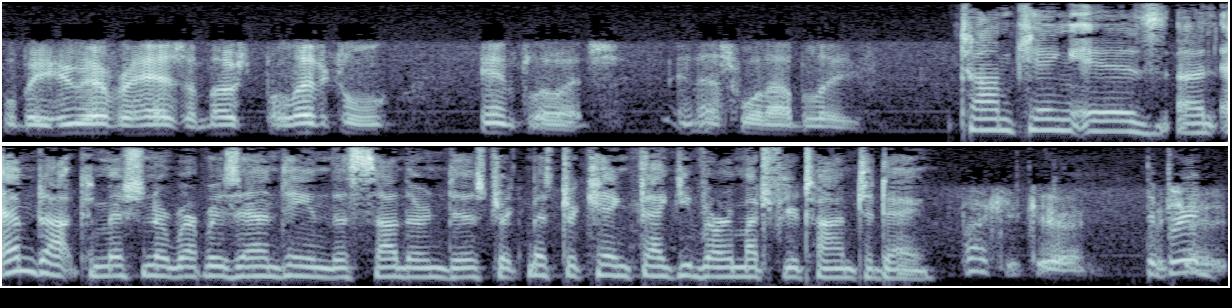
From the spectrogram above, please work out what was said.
will be whoever has the most political influence, and that's what I believe. Tom King is an MDOT commissioner representing the Southern District. Mr. King, thank you very much for your time today. Thank you, Karen. The Bridge,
